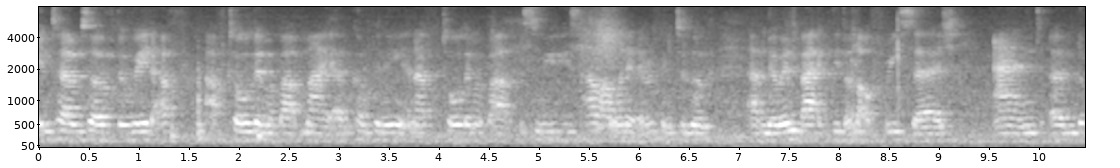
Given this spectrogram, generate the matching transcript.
in terms of the way that I've, I've told them about my um, company and I've told them about the smoothies, how I wanted everything to look. Um, they went back, did a lot of research, and um, the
